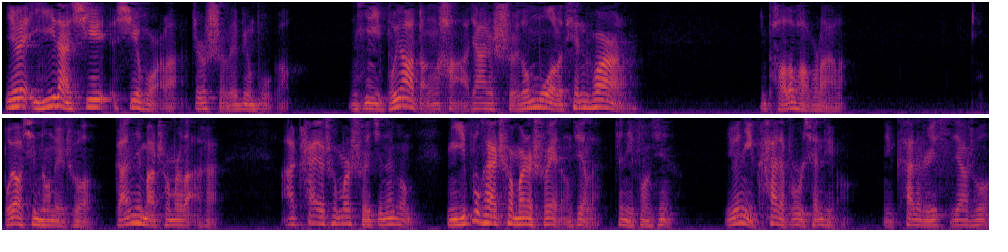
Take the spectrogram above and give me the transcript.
因为一旦熄熄火了，就是水位并不高，你不要等，好家伙，这水都没了天窗了，你跑都跑不出来了。不要心疼这车，赶紧把车门打开，啊，开个车门水进来更，你不开车门，那水也能进来，这你放心，因为你开的不是潜艇。你开的是一私家车，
